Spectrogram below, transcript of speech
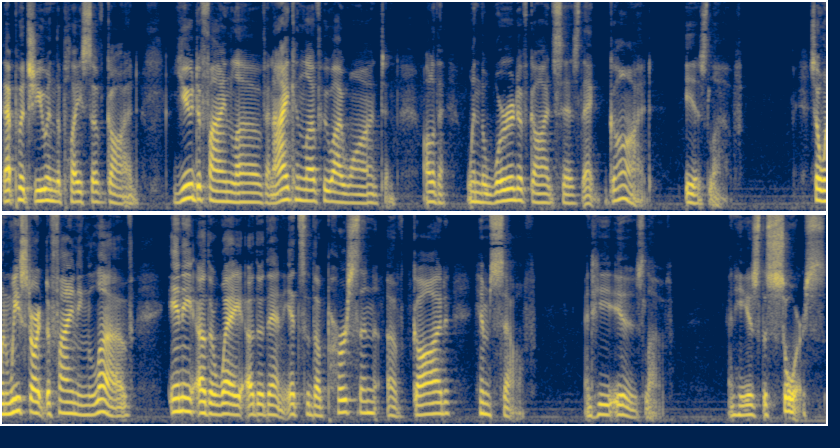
that puts you in the place of God? You define love, and I can love who I want, and all of that. When the Word of God says that God is love. So when we start defining love any other way other than it's the person of God Himself, and He is love, and He is the source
